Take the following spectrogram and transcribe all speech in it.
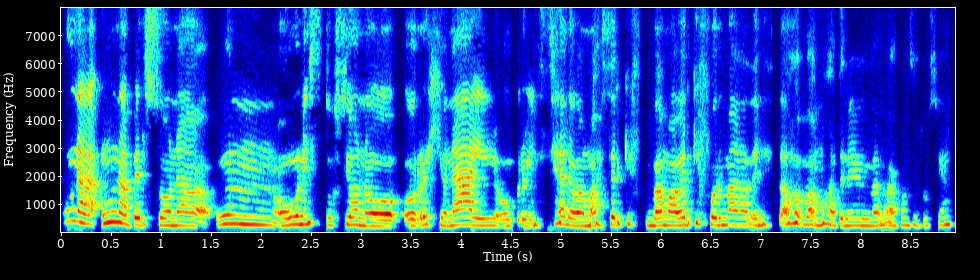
una, una, persona o una institución o, regional o provincial, o vamos a, hacer que, vamos a ver qué forma del Estado vamos a tener en la nueva constitución,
